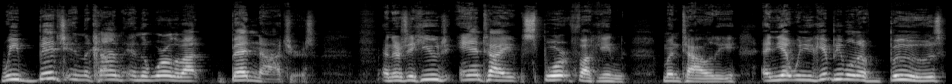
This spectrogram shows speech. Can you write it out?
We bitch in the con in the world about bed notchers. And there's a huge anti-sport fucking mentality. And yet when you give people enough booze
